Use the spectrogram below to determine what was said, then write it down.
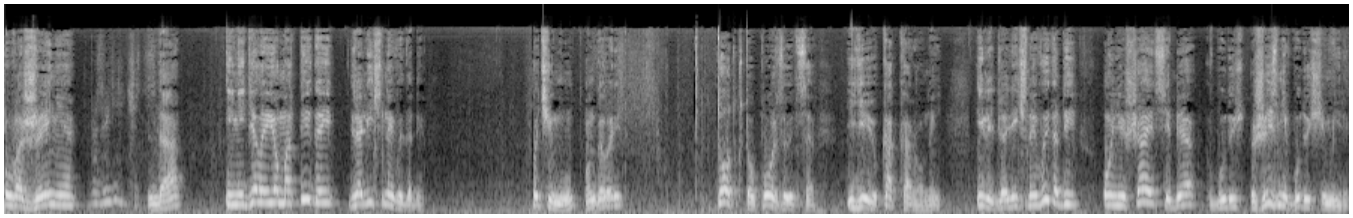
уважение, да, и не делай ее мотыгой для личной выгоды. Почему? Он говорит, тот, кто пользуется ею как короной или для личной выгоды, он лишает себя в будущ... жизни в будущем мире.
